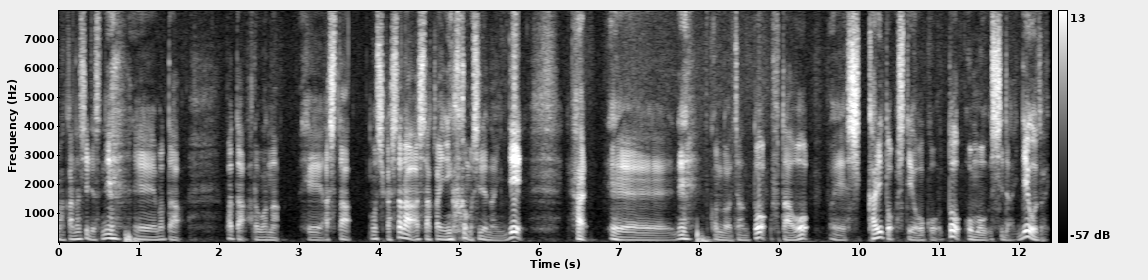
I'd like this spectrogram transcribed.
まあ悲しいですね。えー、また、またアロワナ、えー、明日、もしかしたら明日買いに行くかもしれないんで、はい、えー、ね、今度はちゃんと蓋を、えー、しっかりとしておこうと思う次第でござい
